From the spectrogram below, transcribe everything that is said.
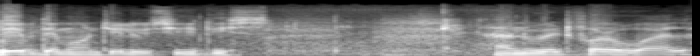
leave them until you see this and wait for a while.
